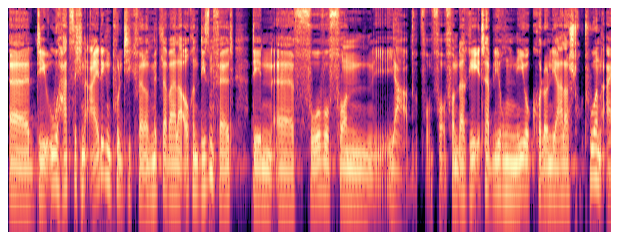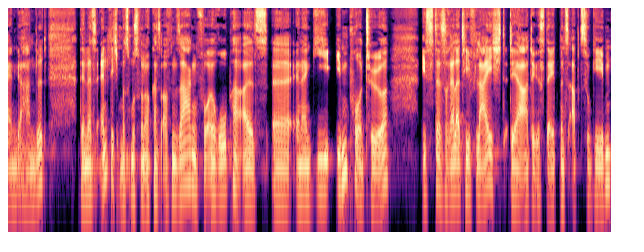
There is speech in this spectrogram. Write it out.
Äh, die EU hat sich in einigen Politikfeldern und mittlerweile auch in diesem Feld den äh, Vorwurf von, ja, von, von der Reetablierung neokolonialer Strukturen eingehandelt. Denn letztendlich muss, muss man auch ganz offen sagen, für Europa als äh, Energieimporteur ist das relativ leicht, derartige Statements abzugeben.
